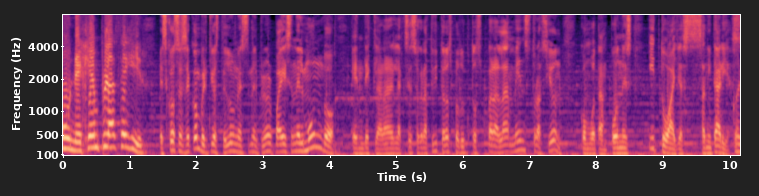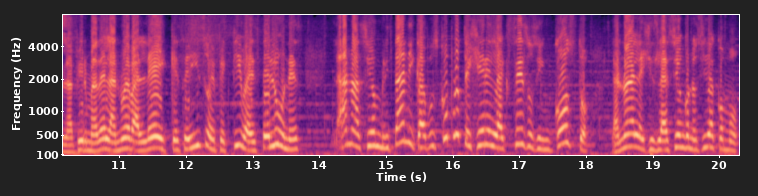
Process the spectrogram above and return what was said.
Un ejemplo a seguir. Escocia se convirtió este lunes en el primer país en el mundo en declarar el acceso gratuito a los productos para la menstruación, como tampones y toallas sanitarias. Con la firma de la nueva ley que se hizo efectiva este lunes, la nación británica buscó proteger el acceso sin costo. La nueva legislación conocida como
